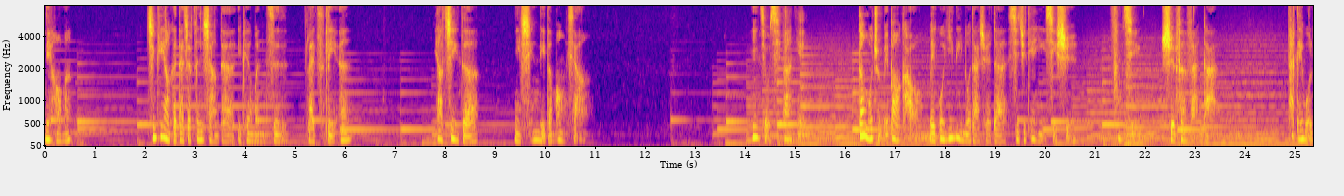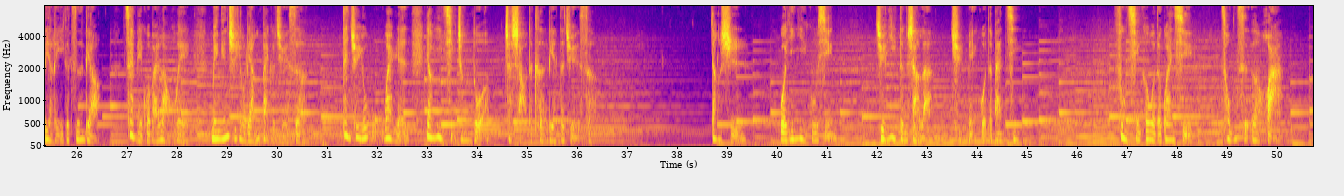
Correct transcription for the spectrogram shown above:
你好吗？今天要和大家分享的一篇文字来自李安。要记得你心里的梦想。一九七八年，当我准备报考美国伊利诺大学的戏剧电影系时，父亲十分反感。他给我列了一个资料。在美国百老汇，每年只有两百个角色，但却有五万人要一起争夺这少得可怜的角色。当时，我一意孤行，决意登上了去美国的班机。父亲和我的关系从此恶化，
